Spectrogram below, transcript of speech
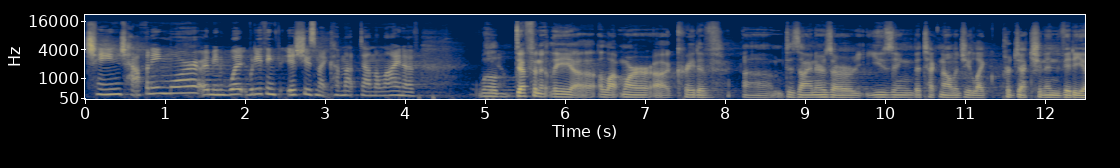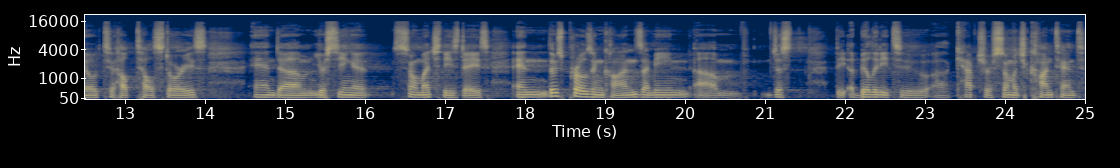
change happening more? I mean, what, what do you think issues might come up down the line of? Well, you know? definitely uh, a lot more uh, creative um, designers are using the technology like projection and video to help tell stories. And um, you're seeing it so much these days. And there's pros and cons. I mean, um, just the ability to uh, capture so much content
